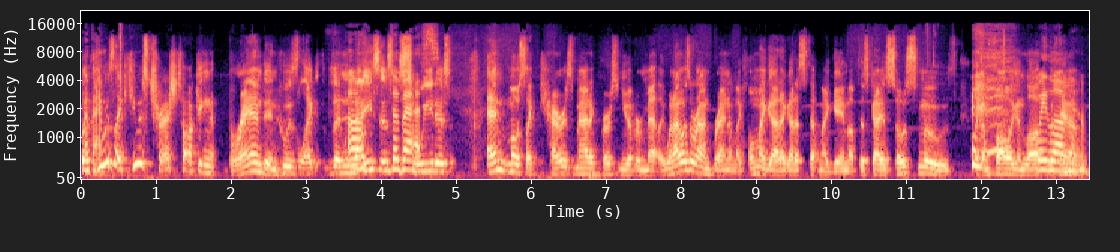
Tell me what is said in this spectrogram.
But Okay. he was like, he was trash talking Brandon, who is like the Oh, nicest, the sweetest, and most like charismatic person you ever met. Like when I was around Brandon, I'm like, oh my God, I got to step my game up. This guy is so smooth. Like I'm falling in love We with love him. him.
